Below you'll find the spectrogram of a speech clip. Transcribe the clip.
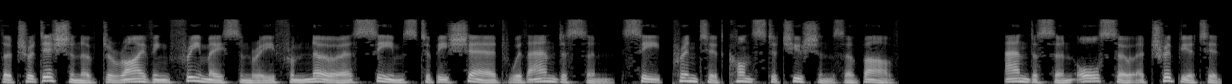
The tradition of deriving Freemasonry from Noah seems to be shared with Anderson see printed constitutions above. Anderson also attributed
